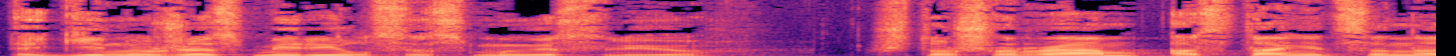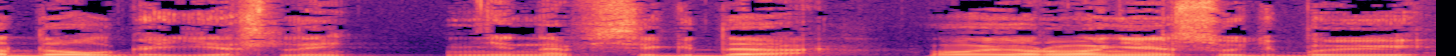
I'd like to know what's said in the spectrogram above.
Эгин уже смирился с мыслью, что шрам останется надолго, если не навсегда. О, ирония судьбы!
